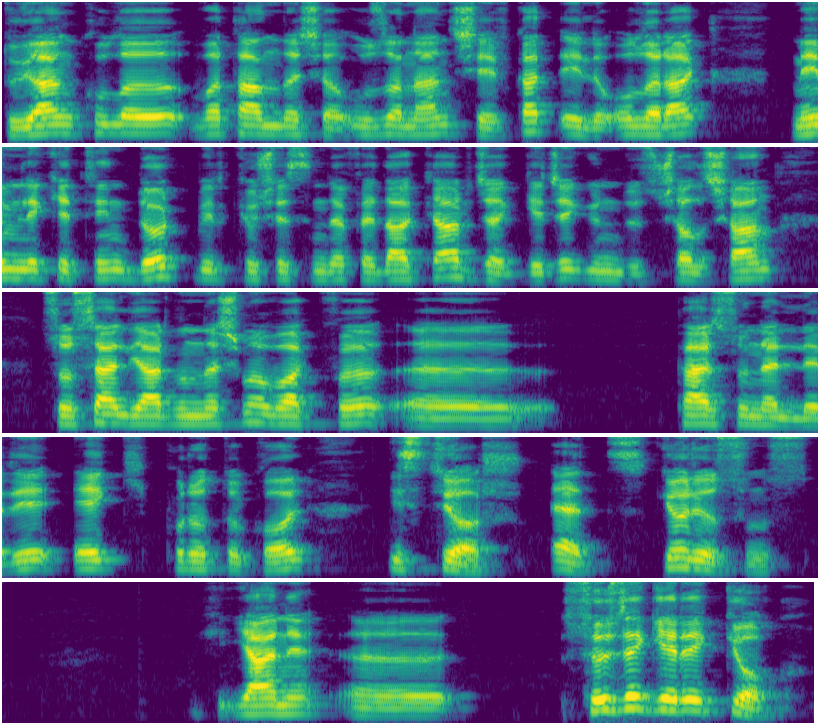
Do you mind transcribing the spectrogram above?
duyan kulağı vatandaşa uzanan şefkat eli olarak memleketin dört bir köşesinde fedakarca gece gündüz çalışan Sosyal Yardımlaşma Vakfı e, personelleri ek protokol istiyor. Evet görüyorsunuz. Yani e, söze gerek yok.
